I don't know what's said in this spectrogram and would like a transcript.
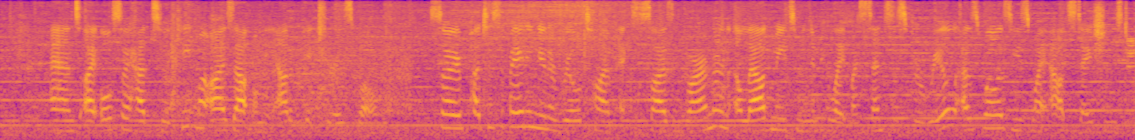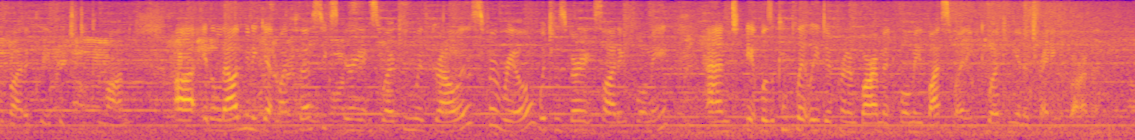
and I also had to keep my eyes out on the outer picture as well. So participating in a real-time exercise environment allowed me to manipulate my senses for real as well as use my outstations to provide a clear picture to command. Uh, it allowed me to get my first experience working with growlers for real, which was very exciting for me, and it was a completely different environment for me by working in a training environment.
